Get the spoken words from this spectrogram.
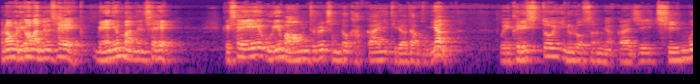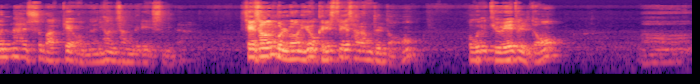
그러나 우리가 맞는 새해, 매년 맞는 새해, 그 새해에 우리 마음들을 좀 더 가까이 들여다보면 우리 그리스도인으로서는 몇 가지 질문할 수밖에 없는 현상들이 있습니다. 세상은 물론이요, 그리스도의 사람들도 혹은 교회들도 어,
